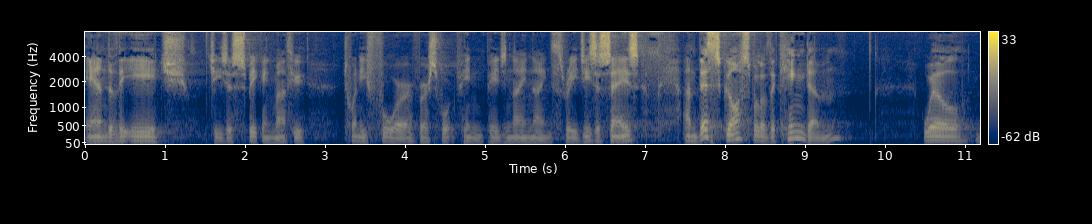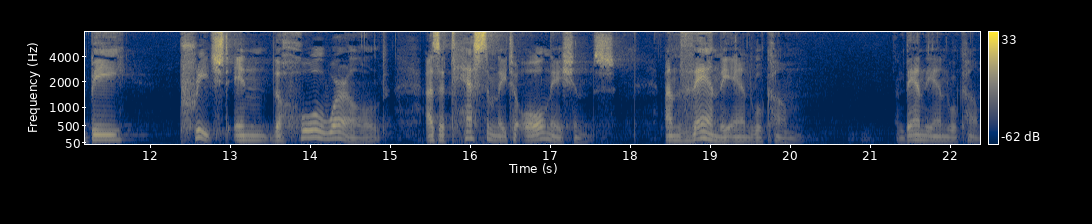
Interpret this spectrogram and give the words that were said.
end of the age. Jesus speaking, Matthew 24, verse 14, page 993. Jesus says, And this gospel of the kingdom will be preached in the whole world as a testimony to all nations, and then the end will come. And then the end will come.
